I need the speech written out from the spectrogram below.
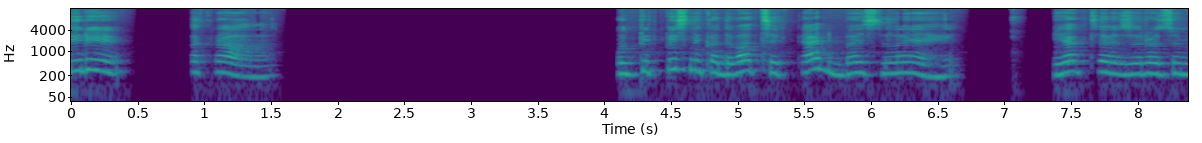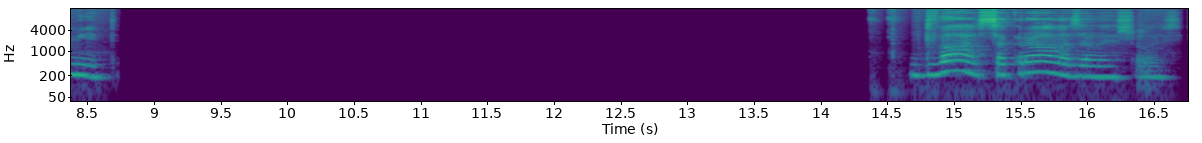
Чотири сакрала. У підписника 25 без леги. Як це зрозуміти? Два сакрала залишилось.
